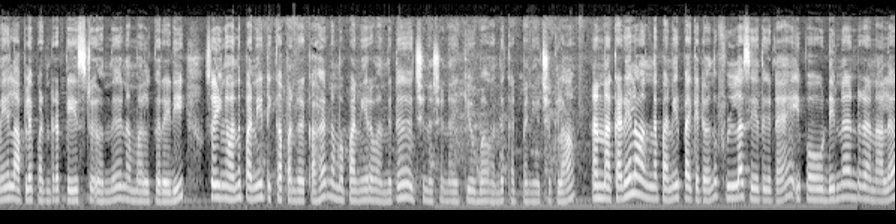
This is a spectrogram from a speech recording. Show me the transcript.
மேலே அப்ளை பண்ணுற பேஸ்ட் வந்து நம்மளுக்கு ரெடி ஸோ இங்கே வந்து பன்னீர் டிக்கா பண்ணுறதுக்காக நம்ம பன்னீரை வந்துட்டு சின்ன சின்ன க்யூபாக வந்து கட் பண்ணி வச்சுக்கலாம். நான் கடையில் வாங்கின பன்னீர் பாக்கெட்டை வந்து ஃபுல்லாக சேர்த்துக்கிட்டேன். இப்போது டின்னர்ன்றனால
